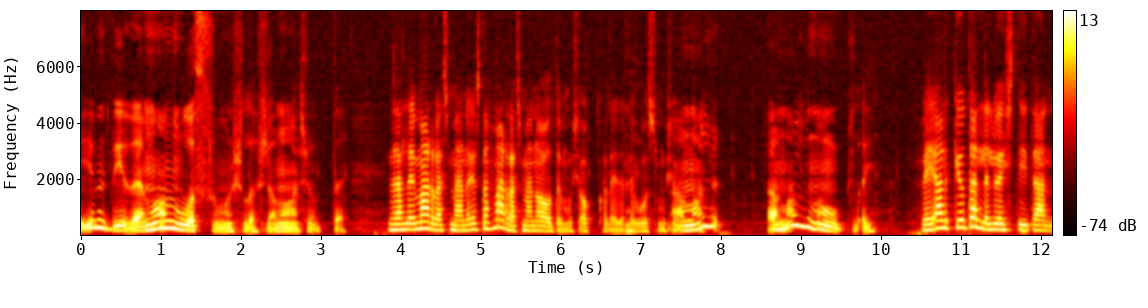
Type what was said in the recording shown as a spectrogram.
en tiedä, mon vuosimusla sama mutta tälle marrasmään, jos tähän marrasmään outemus okko leidelle vuosmus. ammal ammal nuutlai. Vei alkiu tälle lyösti tämän,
